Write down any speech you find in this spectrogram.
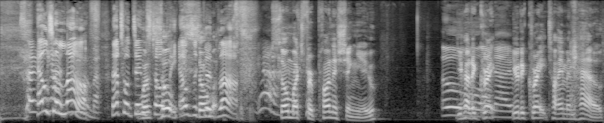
so Hell's yeah, a laugh. Doom. That's what Doom's Well, told so- me. Hell's a good mu- laugh. Yeah. So much for punishing you. Oh, You had a I great you had a great time in hell.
